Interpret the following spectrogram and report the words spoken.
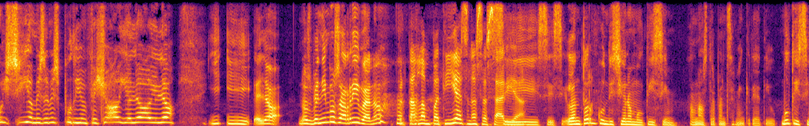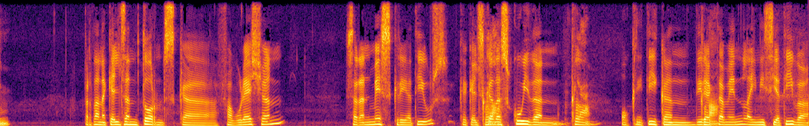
oi, sí, a més a més podríem fer això i allò i allò, i, i allò, nos venimos arriba, no? Per tant, l'empatia és necessària. Sí, sí, sí. L'entorn condiciona moltíssim el nostre pensament creatiu. Moltíssim. Per tant, aquells entorns que afavoreixen seran més creatius que aquells Clar. que descuiden Clar. o critiquen directament la iniciativa.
